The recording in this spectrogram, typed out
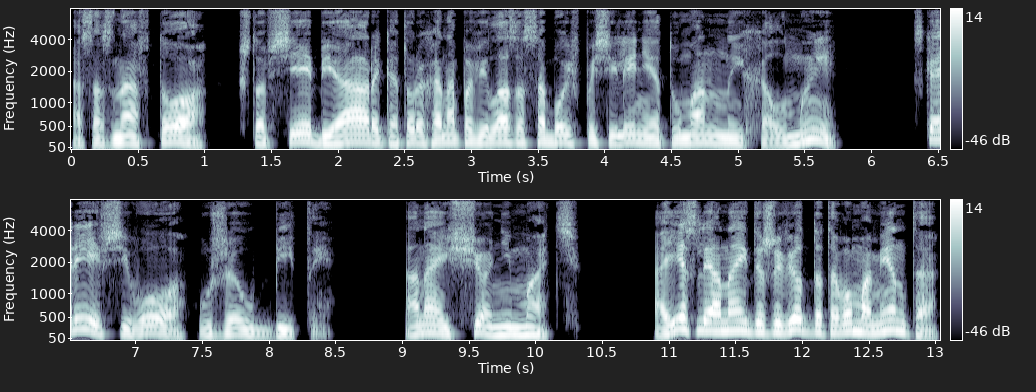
осознав то, что все биары, которых она повела за собой в поселение Туманные холмы, скорее всего, уже убиты. Она еще не мать. А если она и доживет до того момента,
